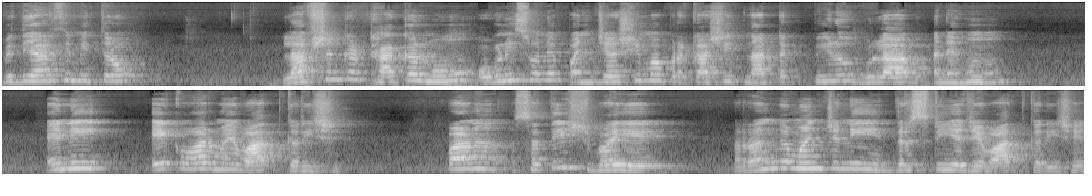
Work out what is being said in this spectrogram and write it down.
વિદ્યાર્થી મિત્રો, લાભશંકર ઠાકરનું ઓગણીસો ને પંચ્યાસીમાં પ્રકાશિત નાટક પીળો ગુલાબ અને હું, એની એકવાર મેં વાત કરી છે. પણ સતીશભાઈએ રંગમંચની દૃષ્ટિએ જે વાત કરી છે,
